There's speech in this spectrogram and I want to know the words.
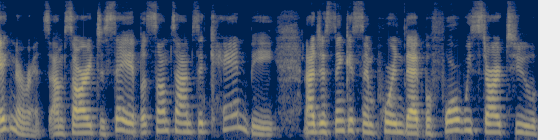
ignorance. I'm sorry to say it, but sometimes it can be. And I just think it's important that before we start to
